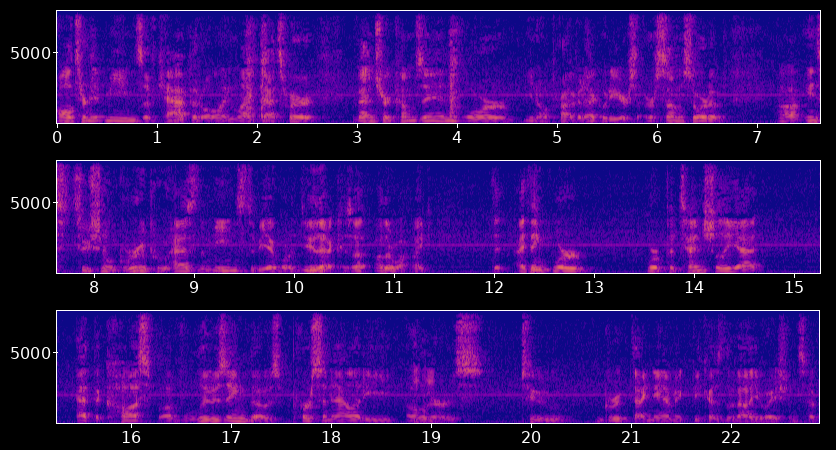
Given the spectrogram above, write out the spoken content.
alternate means of capital, and like that's where venture comes in, or you know, private equity, or or some sort of uh, institutional group who has the means to be able to do that. Because otherwise, like, the, I think we're we're potentially at at the cusp of losing those personality mm-hmm. owners mm-hmm. To group dynamic because the valuations have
